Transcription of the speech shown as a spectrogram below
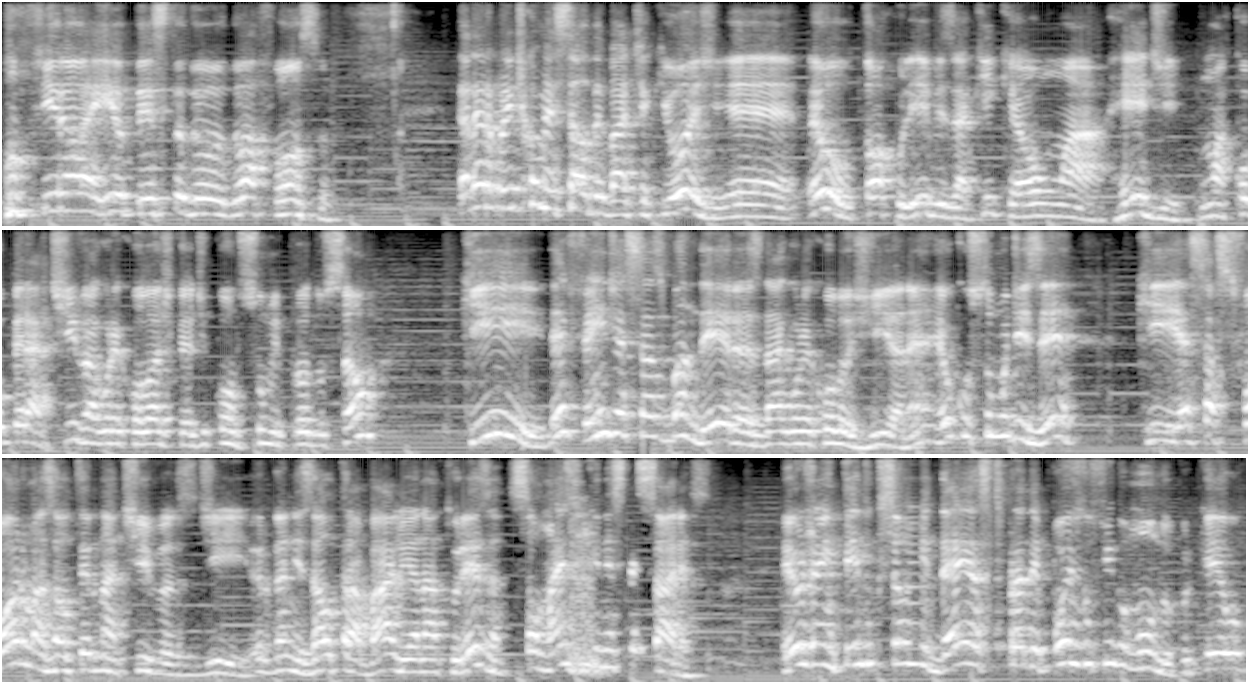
confiram aí o texto do, do Afonso. Galera, para a gente começar o debate aqui hoje, é, eu toco Livres aqui, que é uma rede, uma cooperativa agroecológica de consumo e produção que defende essas bandeiras da agroecologia, né? Eu costumo dizer que essas formas alternativas de organizar o trabalho e a natureza são mais do que necessárias eu já entendo que são ideias para depois do fim do mundo, porque o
